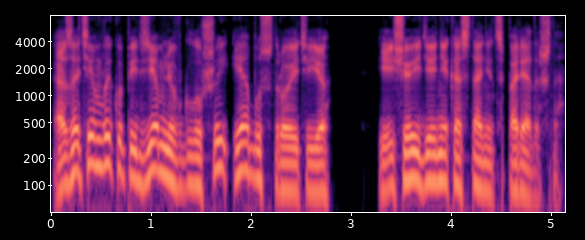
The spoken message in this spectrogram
а затем выкупить землю в глуши и обустроить ее. Еще и денег останется порядочно.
